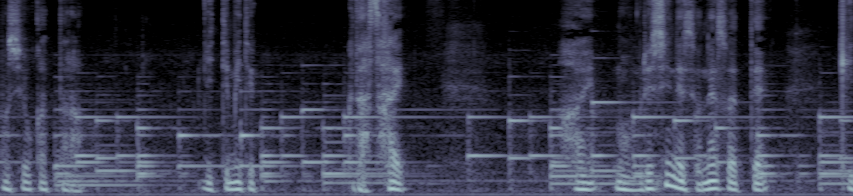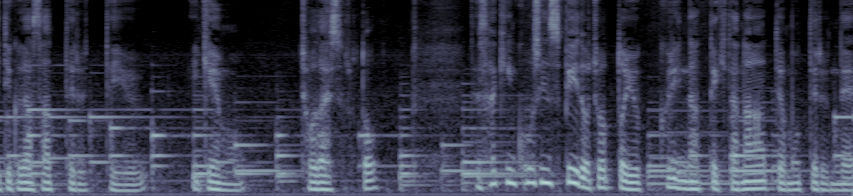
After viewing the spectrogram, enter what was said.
もしよかったら行ってみてください。はいもう嬉しいんですよねそうやって聞いてくださってるっていう意見を頂戴すると。で最近更新スピードちょっとゆっくりになってきたなって思ってるんで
